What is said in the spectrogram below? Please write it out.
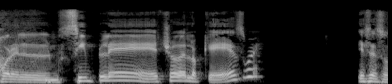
por el simple hecho de lo que es, güey, es eso,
